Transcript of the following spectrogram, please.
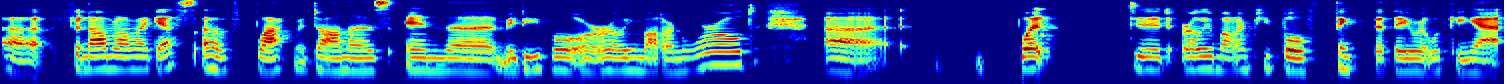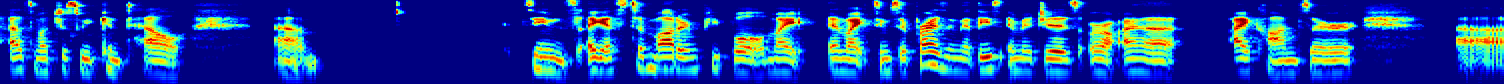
uh, phenomenon, I guess, of Black Madonnas in the medieval or early modern world. Uh, what did early modern people think that they were looking at, as much as we can tell? Um, it seems, I guess, to modern people, might it might seem surprising that these images or icons or uh,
